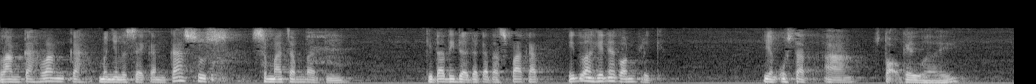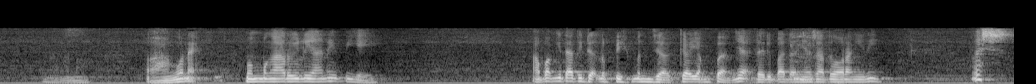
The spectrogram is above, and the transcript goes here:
langkah-langkah menyelesaikan kasus semacam tadi kita tidak ada kata sepakat itu akhirnya konflik. Yang Ustadz A stok kewai ah nek mempengaruhi liane piye apa kita tidak lebih menjaga yang banyak daripadanya satu orang ini wes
